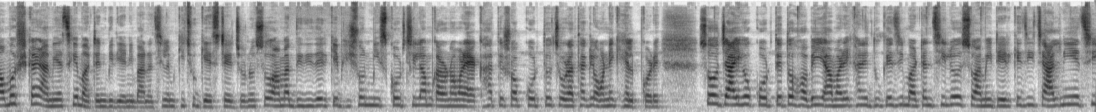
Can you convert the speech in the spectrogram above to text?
নমস্কার, আমি আজকে মাটন বিরিয়ানি বানাচ্ছিলাম কিছু গেস্টের জন্য। সো আমার দিদিদেরকে ভীষণ মিস করছিলাম, কারণ আমার এক হাতে সব করতেও চোরা থাকলে অনেক হেল্প করে। সো যাই হোক, করতে তো হবেই। আমার এখানে দু কেজি মাটন ছিল সো আমি দেড় কেজি চাল নিয়েছি।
